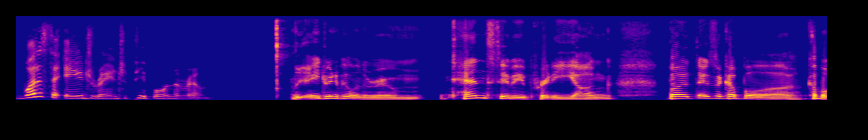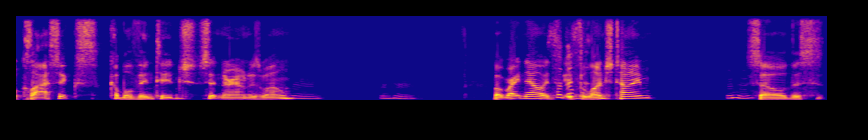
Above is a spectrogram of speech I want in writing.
what is the age range of people in the room? The age range of people in the room tends to be pretty young, but there's a couple, uh, couple classics, couple vintage sitting around as well. Mm-hmm. Mm-hmm. But right now it's So it's is- lunchtime, Mm-hmm. so this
